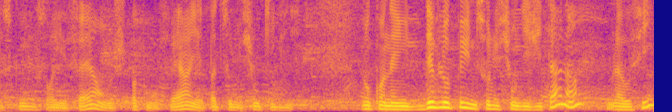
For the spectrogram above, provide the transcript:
est-ce que vous sauriez faire? Je ne sais pas comment faire, il n'y a pas de solution qui existe. Donc on a développé une solution digitale, hein, là aussi,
